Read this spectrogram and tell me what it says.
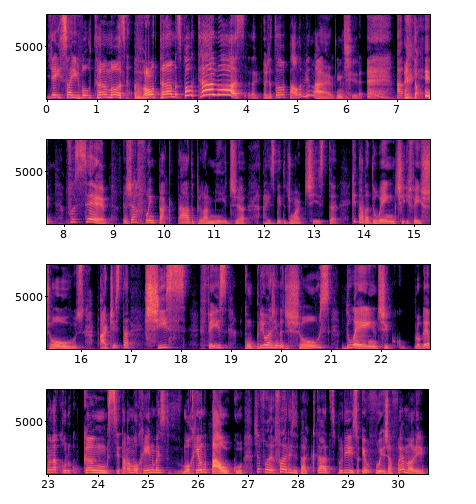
E é isso aí, voltamos! Voltamos! Voltamos! Hoje eu tô Paulo Vilar, mentira. Ah, então, você já foi impactado pela mídia a respeito de um artista que tava doente e fez shows? Artista X fez, cumpriu a agenda de shows, doente, problema na coluna, com câncer, tava morrendo, mas morreu no palco. Já foi, foram impactados por isso? Eu fui, já foi a Mauri?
